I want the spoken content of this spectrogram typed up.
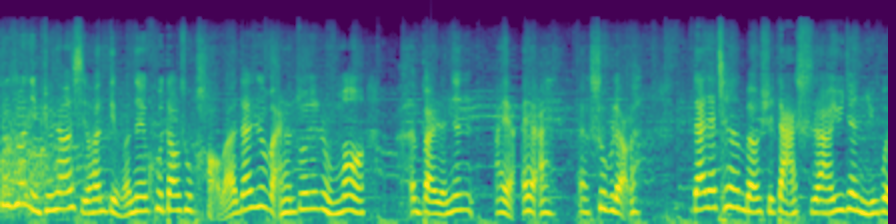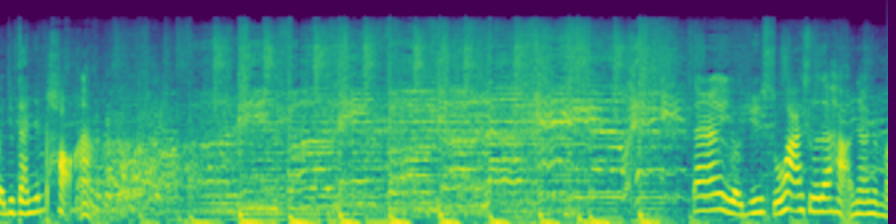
就说你平常喜欢顶个内裤到处跑吧，但是晚上做这种梦，把人家，哎呀，哎呀，哎，哎呀，受不了了！大家千万不要学大师啊，遇见女鬼就赶紧跑啊！当然有句俗话说得好，叫什么？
